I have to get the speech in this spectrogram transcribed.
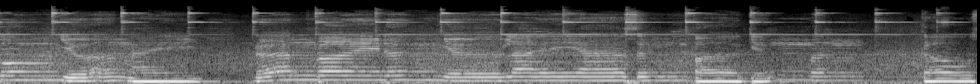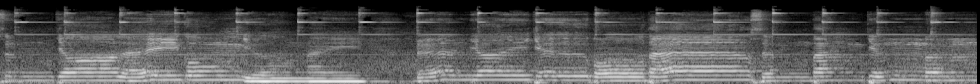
cúng dường này đến với đức như lai à, xin phật chứng minh. Cầu xin cho lễ cung dường này. Đến với chư bồ tát xin tăng chứng minh.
